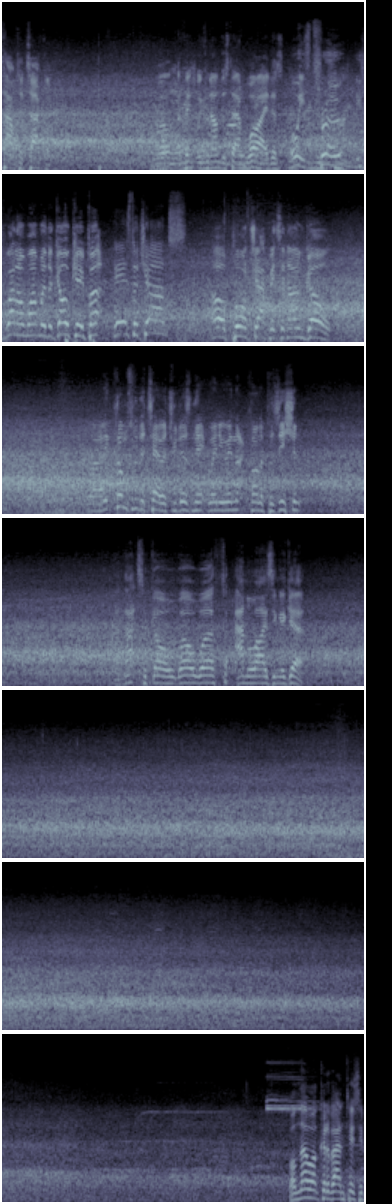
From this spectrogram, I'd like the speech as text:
how to tackle. Well, I think we can understand why. There's Oh, he's through. He's one-on-one with the goalkeeper. Here's the chance. Oh, poor chap, it's an own goal. Well, it comes with the territory, doesn't it, when you're in that kind of position? And that's a goal well worth analysing again. Well, no one could have anticipated.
